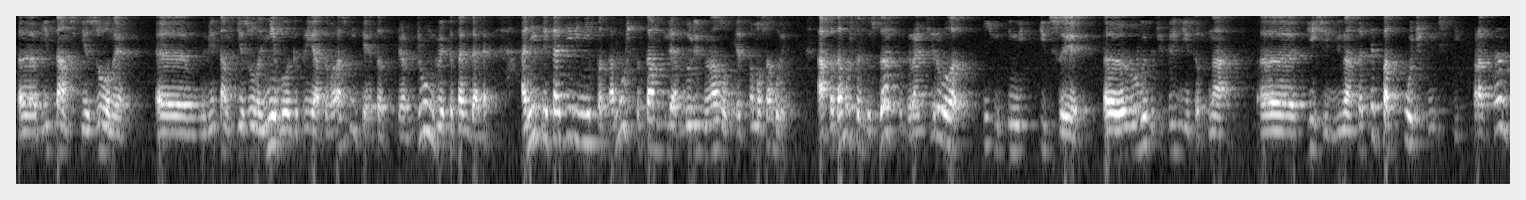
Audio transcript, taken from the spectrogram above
э, вьетнамские зоны, э, вьетнамские зоны неблагоприятного развития, это, например, джунгли и так далее, они приходили не потому, что там были обнулены налоги, это само собой, а потому что государство гарантировало им инвестиции, э, выдачу кредитов на э, 10-12 лет под очень низкий процент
